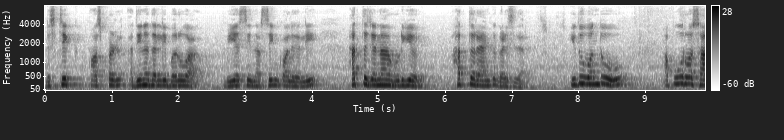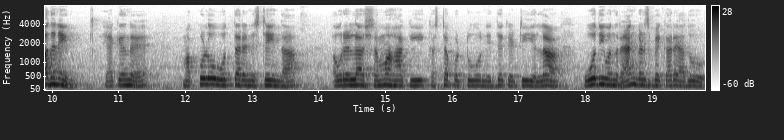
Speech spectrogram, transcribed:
ಡಿಸ್ಟಿಕ್ ಹಾಸ್ಪಿಟಲ್ ಅಧೀನದಲ್ಲಿ ಬರುವ ಬಿ ಎಸ್ ಸಿ ನರ್ಸಿಂಗ್ ಕಾಲೇಜಲ್ಲಿ ಹತ್ತು ಜನ ಹುಡುಗಿಯರು ಹತ್ತು ರ್ಯಾಂಕ್ ಗಳಿಸಿದ್ದಾರೆ. ಇದು ಒಂದು ಅಪೂರ್ವ ಸಾಧನೆ ಇದು. ಯಾಕೆಂದರೆ ಮಕ್ಕಳು ಓದ್ತಾರೆ ನಿಷ್ಠೆಯಿಂದ, ಅವರೆಲ್ಲ ಶ್ರಮ ಹಾಕಿ, ಕಷ್ಟಪಟ್ಟು, ನಿದ್ದೆ ಕೆಟ್ಟಿ ಎಲ್ಲ ಓದಿ ಒಂದು ರ್ಯಾಂಕ್ ಗಳಿಸ್ಬೇಕಾದ್ರೆ ಅದು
